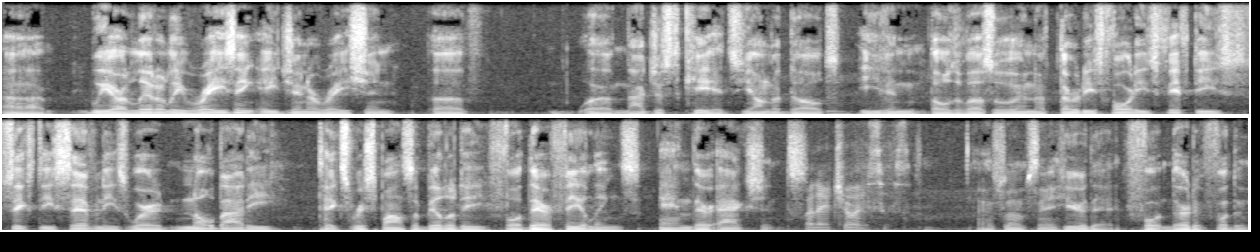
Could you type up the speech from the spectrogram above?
uh, we are literally raising a generation of uh, not just kids, young adults, mm-hmm. even those of us who are in the 30s, 40s, 50s, 60s, 70s, where nobody takes responsibility for their feelings and their actions, for their choices. That's what I'm saying. Hear that for for the,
